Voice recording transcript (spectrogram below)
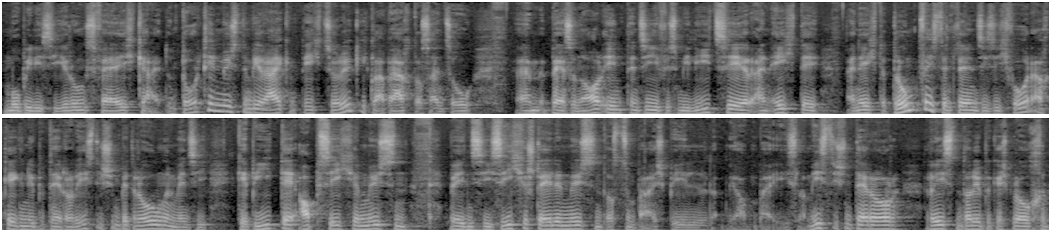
Mobilisierungsfähigkeit. Und dorthin müssten wir eigentlich zurück. Ich glaube auch, dass ein so ähm, personalintensives Milizheer ein, echte, ein echter Trumpf ist. Denn stellen Sie sich vor, auch gegenüber terroristischen Bedrohungen, wenn Sie Gebiete absichern müssen, wenn Sie sicherstellen müssen, dass zum Beispiel, wir haben bei islamistischen Terroristen darüber gesprochen,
